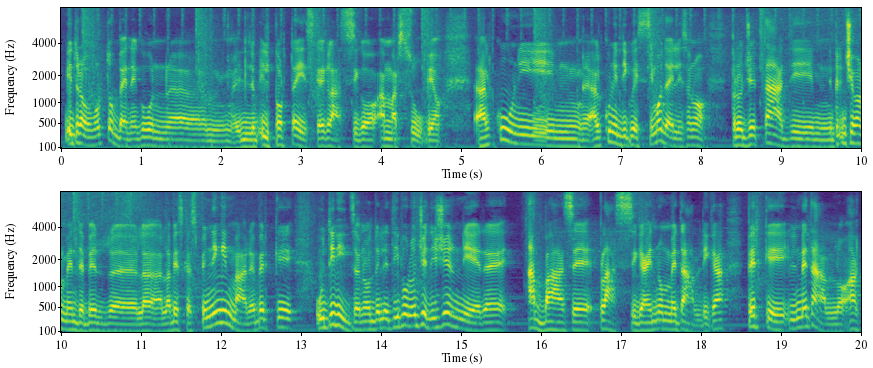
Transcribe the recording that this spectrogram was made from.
mi trovo molto bene con eh, il, il portaesche classico a marsupio. Alcuni, mh, alcuni di questi modelli sono progettati principalmente per eh, la, la, pesca spinning in mare perché utilizzano delle tipologie di cerniere a base plastica e non metallica perché il metallo a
